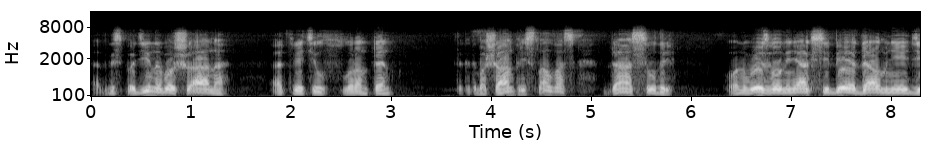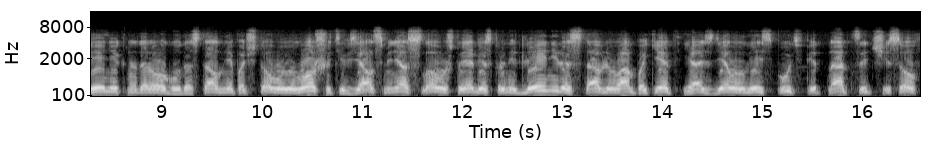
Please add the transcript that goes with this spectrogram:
«От господина Бошана», — ответил Флорантен. «Так это Башан прислал вас?» «Да, сударь. Он вызвал меня к себе, дал мне денег на дорогу, достал мне почтовую лошадь и взял с меня слово, что я без промедлений доставлю вам пакет. Я сделал весь путь в пятнадцать часов».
